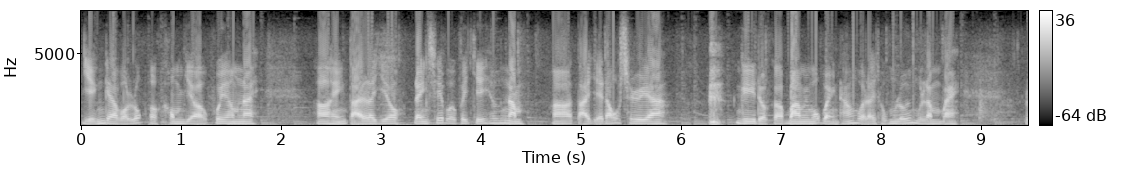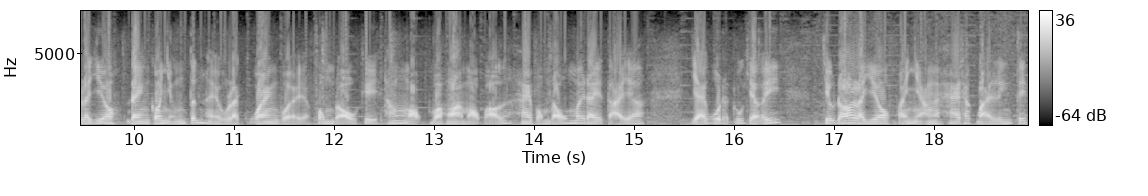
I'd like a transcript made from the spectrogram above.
diễn ra vào lúc ờ, 0 giờ khuya hôm nay. À, hiện tại Lazio đang xếp ở vị trí thứ 5 à, tại giải đấu Serie A, ghi được 31 bàn thắng và đẩy thủng lưới 15 bàn. Lazio đang có những tín hiệu lạc quan về phong độ khi thắng 1 và hòa 1 ở hai vòng đấu mới đây tại à, giải vô địch quốc gia Ý. Trước đó Lazio phải nhận hai thất bại liên tiếp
